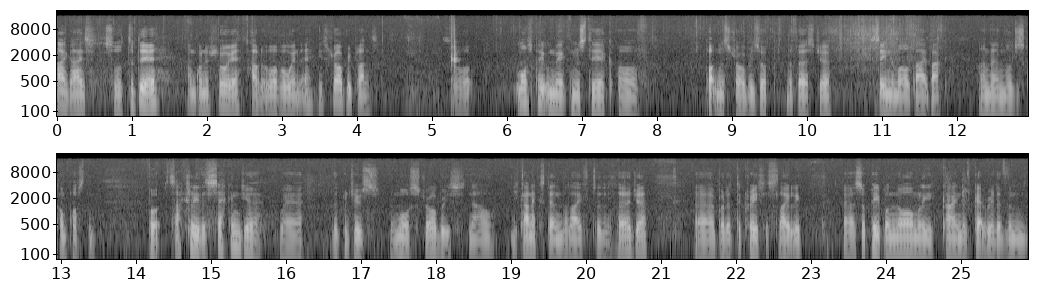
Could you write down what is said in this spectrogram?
Hi guys, so today I'm going to show you how to overwinter your strawberry plants. So most people make the mistake of potting the strawberries up the first year, seeing them all die back and then they'll just compost them. But it's actually the second year where they produce the most strawberries. Now you can extend the life to the third year uh, but it decreases slightly. Uh, so people normally kind of get rid of them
